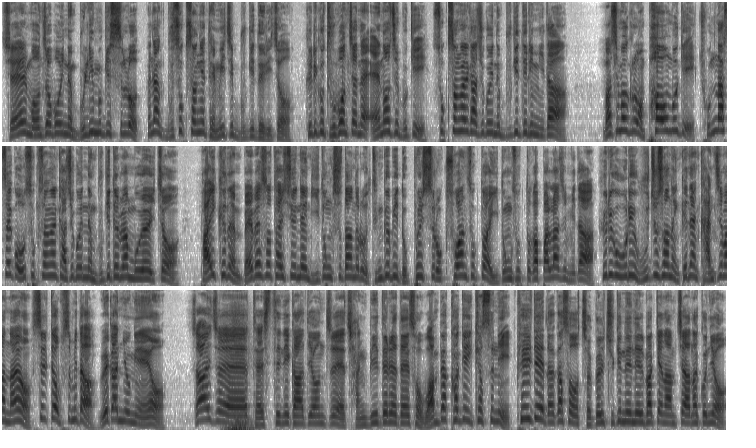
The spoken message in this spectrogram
제일 먼저 보이는 물리무기 슬롯 그냥 무속성의 데미지 무기들이죠. 그리고 두번째는 에너지 무기 속성을 가지고 있는 무기들입니다. 마지막으로 파워 무기 존나 세고 속성을 가지고 있는 무기들만 모여있죠 바이크는 맵에서 탈 수 있는 이동수단으로 등급이 높을수록 소환속도와 이동속도가 빨라집니다. 그리고 우리 우주선은 그냥 간지만 나요. 쓸데없습니다. 외관용이에요 자 이제 데스티니 가디언즈의 장비들에 대해서 완벽하게 익혔으니 필드에 나가서 적을 죽이는 일밖에 남지 않았군요.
